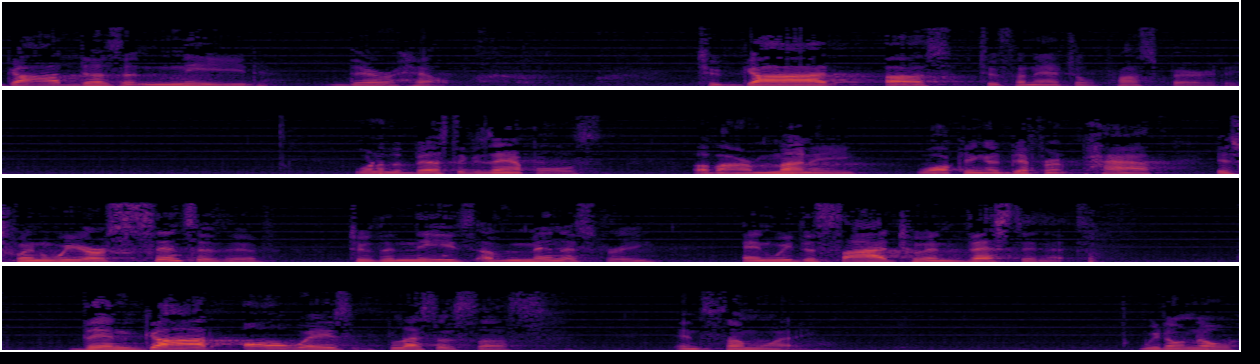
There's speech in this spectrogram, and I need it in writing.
God doesn't need their help to guide us to financial prosperity. One of the best examples of our money walking a different path is when we are sensitive to the needs of ministry and we decide to invest in it. Then God always blesses us in some way. We don't know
